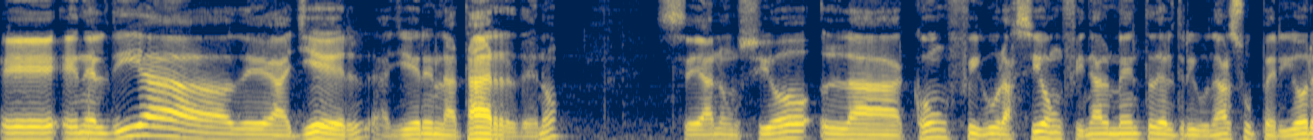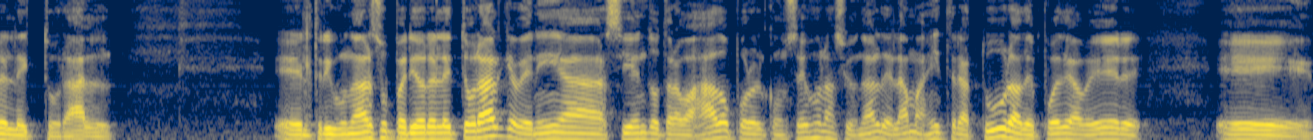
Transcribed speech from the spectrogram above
eh, en el día de ayer, ayer en la tarde, ¿no? Se anunció la configuración finalmente del Tribunal Superior Electoral. El Tribunal Superior Electoral que venía siendo trabajado por el Consejo Nacional de la Magistratura después de haber eh,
